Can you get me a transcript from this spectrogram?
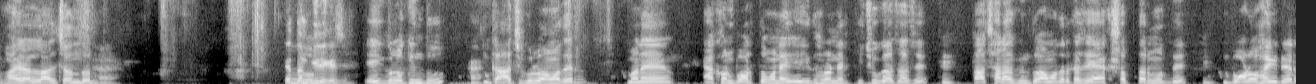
ভাইরাল লাল চন্দন হ্যাঁ। এর দাম তো- কি রেখেছে এইগুলো কিন্তু হ্যাঁ। গাছগুলো আমাদের মানে এখন বর্তমানে এই ধরনের কিছু গাছ আছে তাছাড়াও কিন্তু আমাদের কাছে এক সপ্তাহের মধ্যে বড় হাইটের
